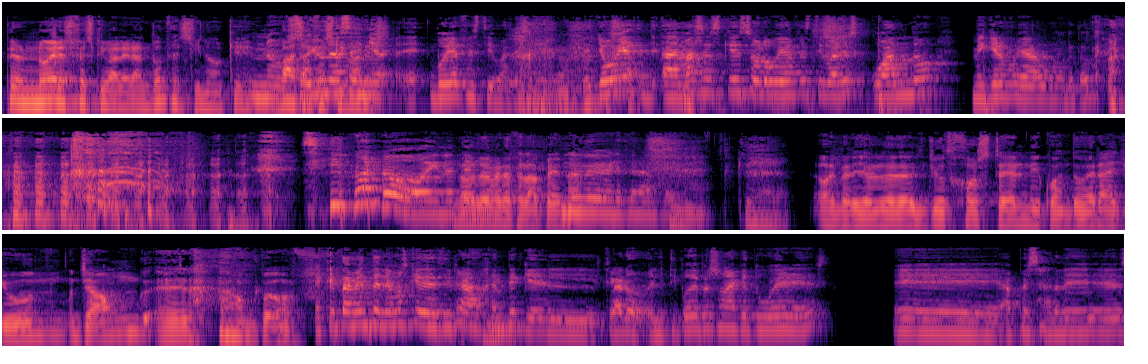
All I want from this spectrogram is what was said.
pero no eres festivalera entonces, sino que No, vas soy a una festivales. señora. eh, voy a festivales. Yo voy a- además es que solo voy a festivales cuando me quiero follar a alguno que toca. si no, no voy. No, No te tengo- merece la pena. No me merece la pena. Claro. Oye, pero yo lo del Youth Hostel, ni cuando era young, young era un poco... Es que también tenemos que decir a la gente que, el, claro, el tipo de persona que tú eres, eh, a pesar de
